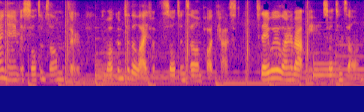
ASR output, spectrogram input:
is Sultan Selim III, and welcome to the Life of the Sultan Selim podcast. Today we will learn about me, Sultan Selim.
